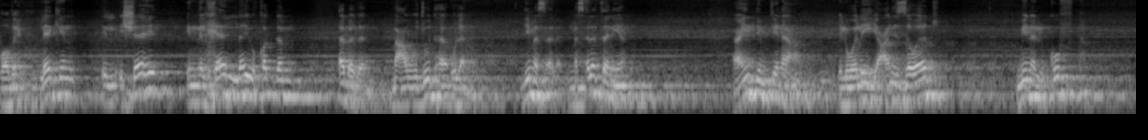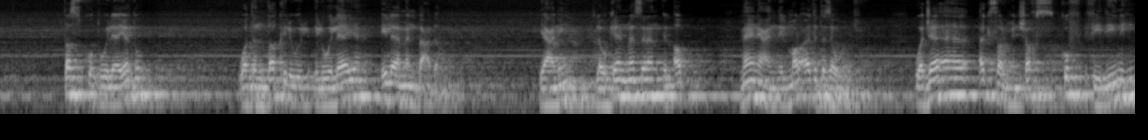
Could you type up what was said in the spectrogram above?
واضح؟ لكن ال- الشاهد إن الخال لا يقدم ابدا مع وجود هؤلاء. دي مسألة. المسألة الثانية عند امتناع الولي عن الزواج من الكفء تسقط ولايته وتنتقل الولاية إلى من بعده يعني لو كان مثلا الأب مانع أن المرأة تتزوج وجاءها أكثر من شخص كفء في دينه.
